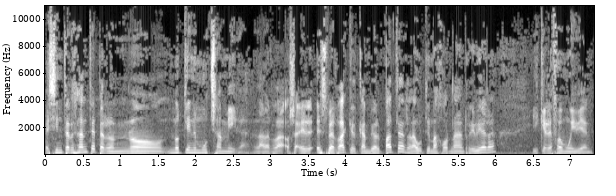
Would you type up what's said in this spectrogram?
es interesante, pero no, no tiene mucha miga, la verdad. O sea, es verdad que él cambió el pater en la última jornada en Riviera y que le fue muy bien.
